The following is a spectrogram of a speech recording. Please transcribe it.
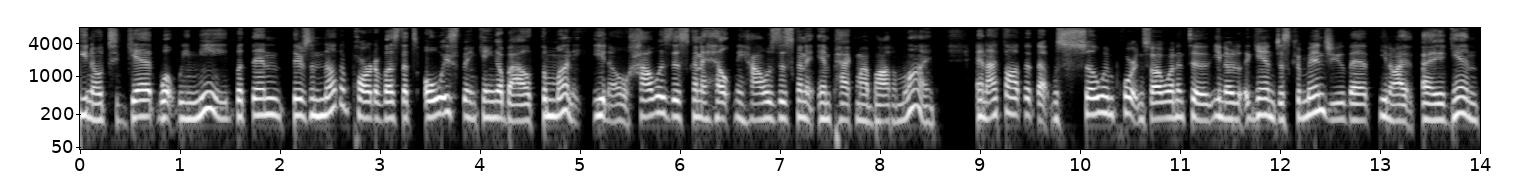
you know to get what we need but then there's another part of us that's always thinking about the money you know how is this going to help me how is this going to impact my bottom line and I thought that that was so important. So I wanted to, you know, again, just commend you that, you know, I, I again,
